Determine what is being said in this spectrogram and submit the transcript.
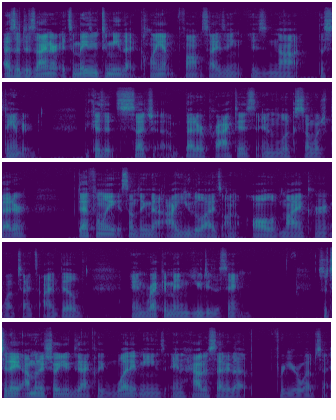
As a designer, it's amazing to me that clamp font sizing is not the standard because it's such a better practice and looks so much better. Definitely something that I utilize on all of my current websites I build and recommend you do the same. So today I'm going to show you exactly what it means and how to set it up for your website.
